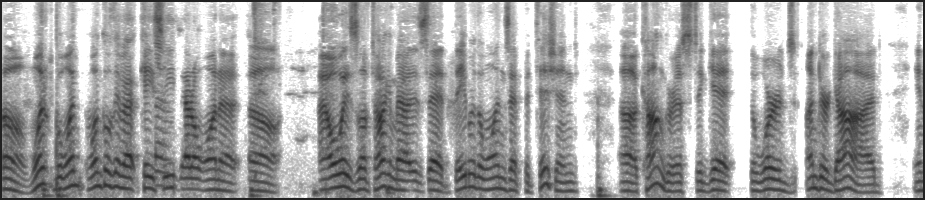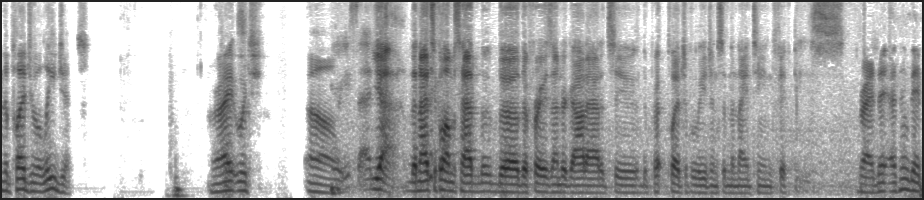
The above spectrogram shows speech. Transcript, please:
Oh, one but one one cool thing about KC's I don't want to. Uh, I always love talking about is that they were the ones that petitioned uh, Congress to get the words "under God" in the Pledge of Allegiance, right? Yes. Which, um, said. yeah the knights of columbus had the, the, the phrase under god added to the P- pledge of allegiance in the 1950s right? They, I think they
